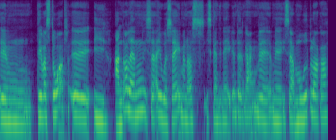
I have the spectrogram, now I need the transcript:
Øh, det var stort øh, i andre lande, især i USA, men også i Skandinavien dengang, med, med især modebloggere.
